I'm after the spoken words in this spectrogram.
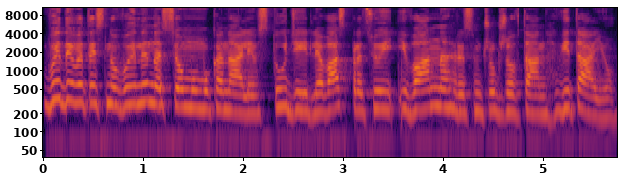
Ви дивитесь новини на сьомому каналі. В студії для вас працює Іванна Грисимчук Жовтан. Вітаю.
